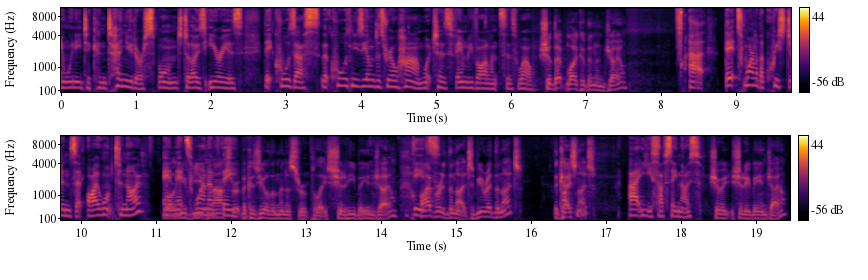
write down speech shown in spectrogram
and we need to continue to respond to those areas that cause us, that cause New Zealanders real harm, which is family violence as well. Should that bloke have been in jail? Uh, that's one of the questions that I want to know, and well, that's you, you one can of answer the. it because you're the Minister of Police. Should he be in jail? I've read the notes. Have you read the notes? The case notes? Uh, yes, I've seen those. Should, we, should he be in jail?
